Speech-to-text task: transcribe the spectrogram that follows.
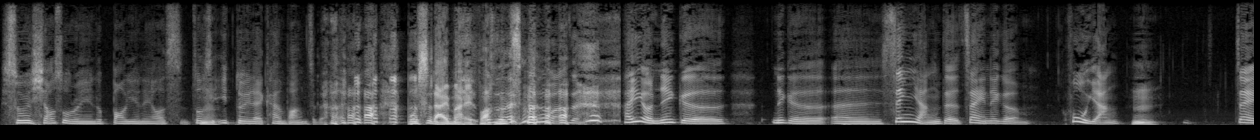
所有销售人员都抱怨的要死，都是一堆来看房子的，不是来买房子。房子。还有那个那个呃，升阳的在那个富阳，嗯，在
